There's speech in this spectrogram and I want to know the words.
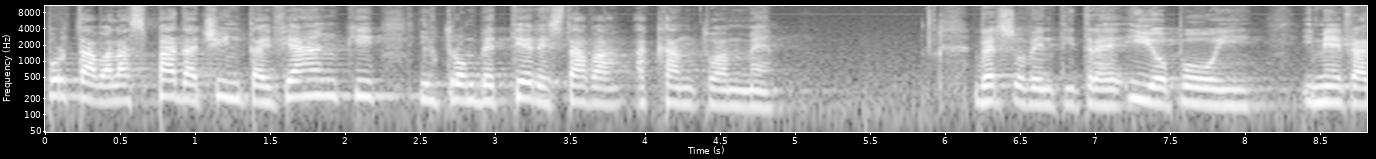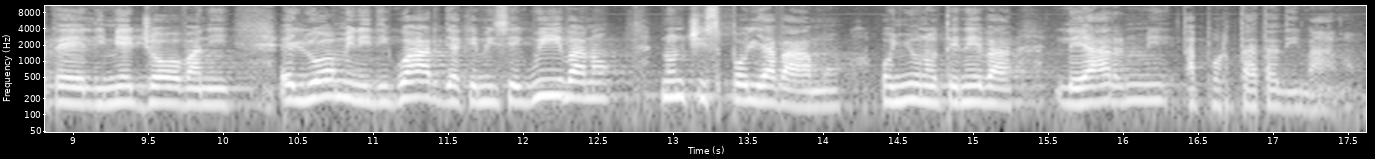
portava la spada cinta ai fianchi, il trombettiere stava accanto a me. Verso 23, io poi, i miei fratelli, i miei giovani e gli uomini di guardia che mi seguivano, non ci spogliavamo, ognuno teneva le armi a portata di mano.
